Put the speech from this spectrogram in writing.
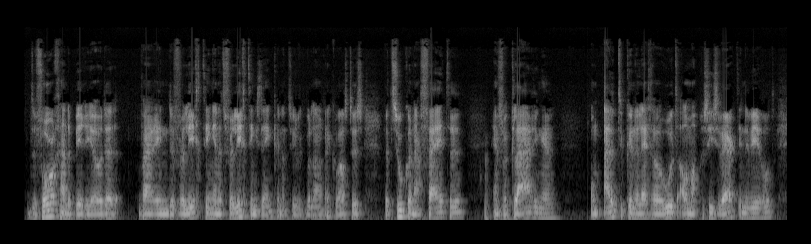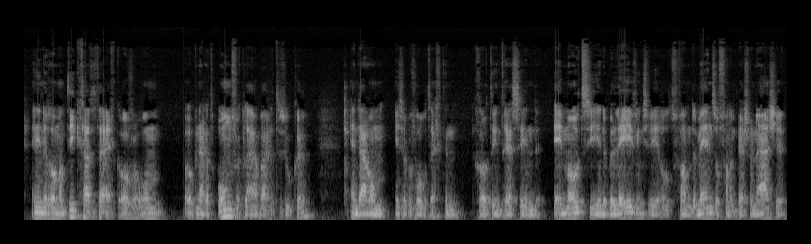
de voorgaande periode waarin de verlichting en het verlichtingsdenken natuurlijk belangrijk was. Dus het zoeken naar feiten en verklaringen om uit te kunnen leggen hoe het allemaal precies werkt in de wereld. En in de romantiek gaat het er eigenlijk over om ook naar het onverklaarbare te zoeken. En daarom is er bijvoorbeeld echt een grote interesse in de emotie en de belevingswereld van de mens of van een personage.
